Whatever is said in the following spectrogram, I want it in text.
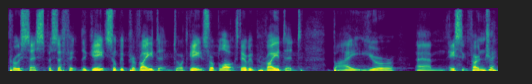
process specific. The gates will be provided, or gates or blocks, they'll be provided by your um, ASIC foundry.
